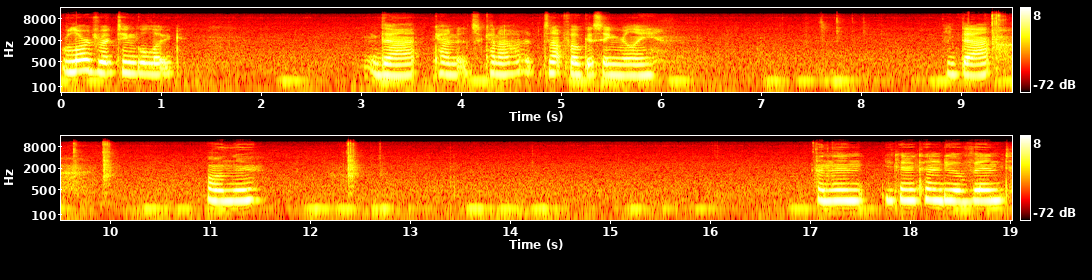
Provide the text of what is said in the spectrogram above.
large rectangle like that kind of it's kind of it's not focusing really like that on there. And then you're gonna kind of do a vent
